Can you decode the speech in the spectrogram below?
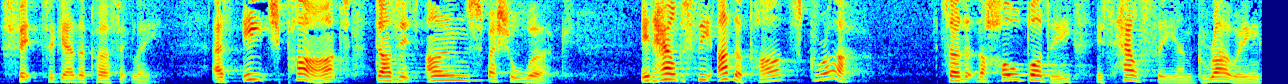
fit together perfectly, as each part does its own special work. It helps the other parts grow so that the whole body is healthy and growing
